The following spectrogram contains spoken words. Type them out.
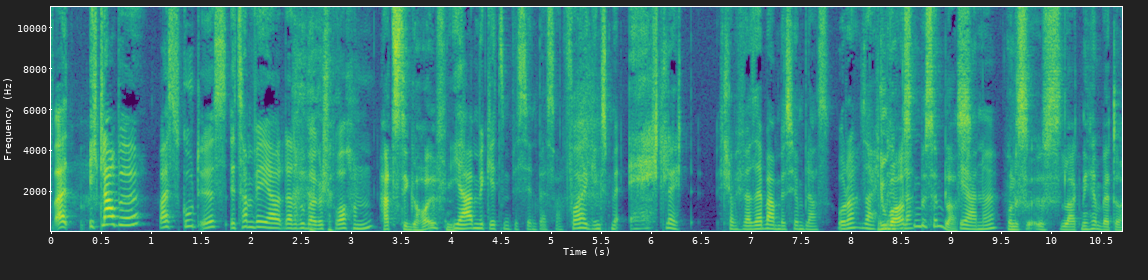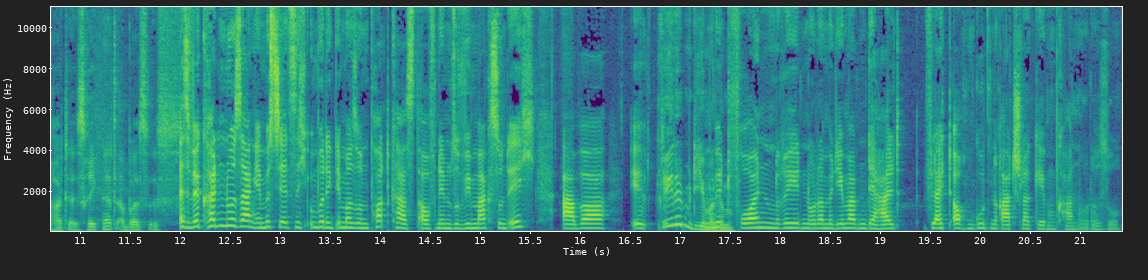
Weil Ich glaube, was gut ist, jetzt haben wir ja darüber gesprochen. Hat's dir geholfen? Ja, mir geht's ein bisschen besser. Vorher ging es mir echt schlecht. Ich glaube, ich war selber ein bisschen blass, oder? Du warst blass? ein bisschen blass. Ja, ne? Und es, es lag nicht am Wetter heute. Es regnet, aber es ist. Also wir können nur sagen, ihr müsst jetzt nicht unbedingt immer so einen Podcast aufnehmen, so wie Max und ich, aber Redet mit jemandem. mit Freunden reden oder mit jemandem, der halt vielleicht auch einen guten Ratschlag geben kann oder so.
